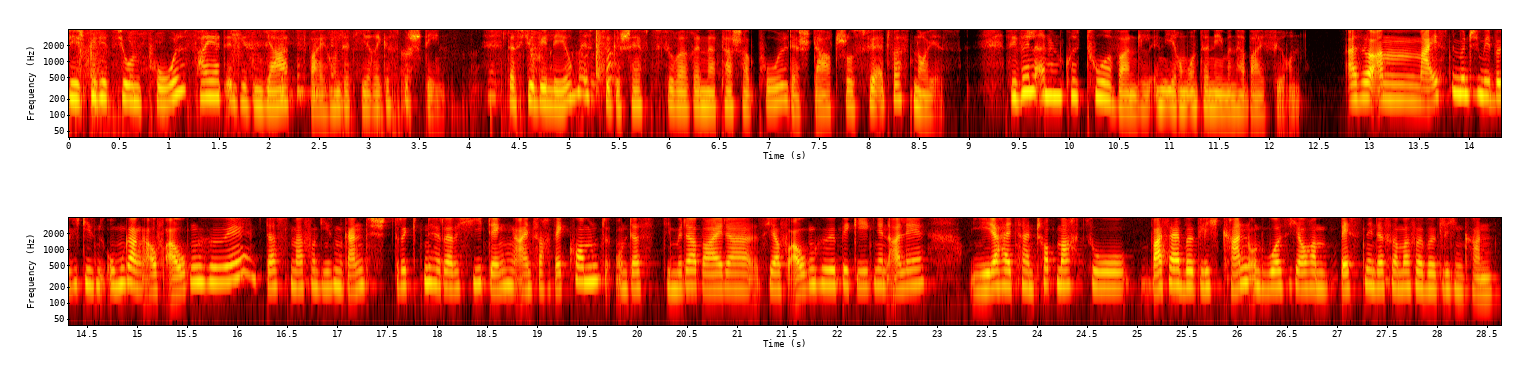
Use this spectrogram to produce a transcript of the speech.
Die Spedition Pol feiert in diesem Jahr 200-jähriges Bestehen. Das Jubiläum ist für Geschäftsführerin Natascha Pohl der Startschuss für etwas Neues. Sie will einen Kulturwandel in ihrem Unternehmen herbeiführen. Also am meisten wünsche ich mir wirklich diesen Umgang auf Augenhöhe, dass man von diesem ganz strikten Hierarchiedenken einfach wegkommt und dass die Mitarbeiter sich auf Augenhöhe begegnen alle. Jeder halt seinen Job macht, so was er wirklich kann und wo er sich auch am besten in der Firma verwirklichen kann.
